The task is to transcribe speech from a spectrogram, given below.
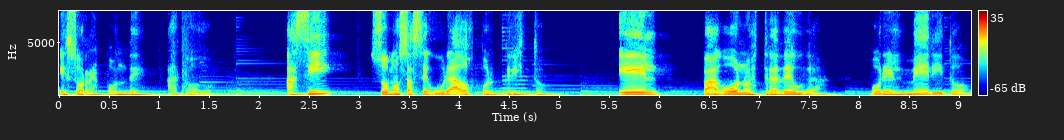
eso responde a todo. Así somos asegurados por Cristo. Él pagó nuestra deuda por el mérito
